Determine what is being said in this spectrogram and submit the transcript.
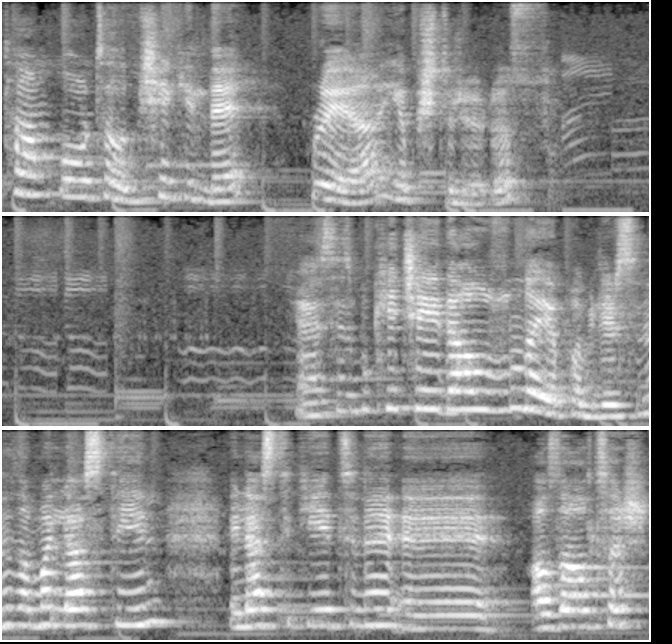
Tam ortalı bir şekilde buraya yapıştırıyoruz. Keçeyi daha uzun da yapabilirsiniz ama lastiğin elastikiyetini e, azaltır.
